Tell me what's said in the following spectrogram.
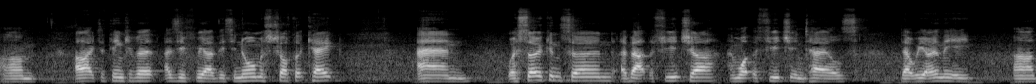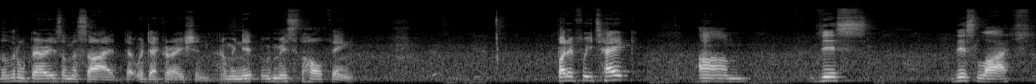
Um, I like to think of it as if we have this enormous chocolate cake and we're so concerned about the future and what the future entails that we only eat uh, the little berries on the side that were decoration and we, we miss the whole thing. But if we take um, this, this life,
